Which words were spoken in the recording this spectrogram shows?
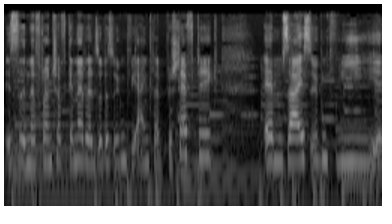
ist in der Freundschaft generell so, dass irgendwie einen gerade beschäftigt. Ähm, sei es irgendwie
